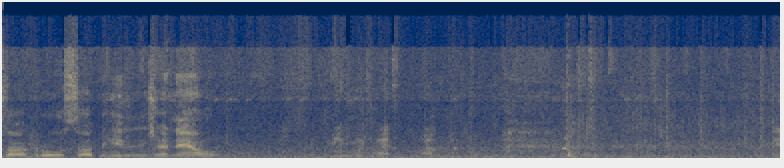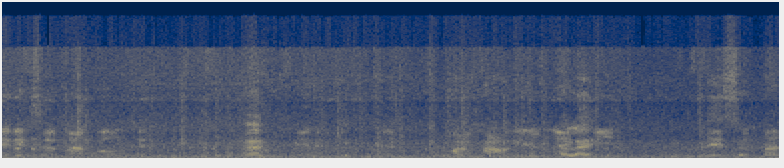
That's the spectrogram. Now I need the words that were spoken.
สอดรู้สดเห็นชาแนลนี่เด็กเสิร์ฟมาของเสร็จฮะนี่นะขวาข้าวนี่นอะไรำนี่ส่วนมัน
